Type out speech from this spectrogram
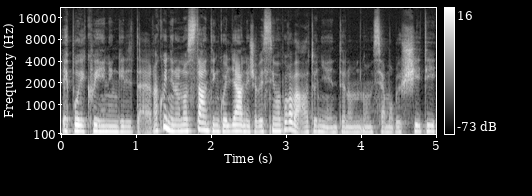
e poi qui in Inghilterra. Quindi nonostante in quegli anni ci avessimo provato, niente, non, non siamo riusciti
